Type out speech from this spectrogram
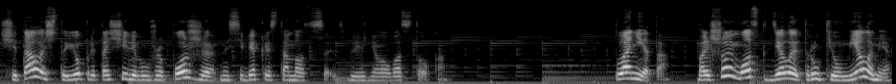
Считалось, что ее притащили уже позже на себе крестоносцы с Ближнего Востока. Планета. Большой мозг делает руки умелыми,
